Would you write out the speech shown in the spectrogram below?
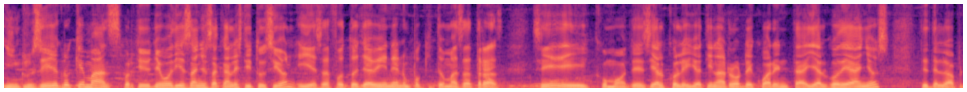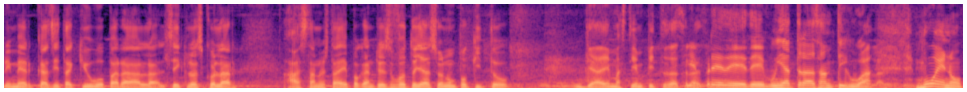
inclusive yo creo que más, porque yo llevo 10 años acá en la institución y esas fotos ya vienen un poquito más atrás, ¿sí? Y como te decía, el colegio ya tiene alrededor de 40 y algo de años, desde la primer casita que hubo para el ciclo escolar hasta nuestra época, entonces esas fotos ya son un poquito, ya de más tiempitos atrás. Siempre de, de muy atrás, antigua. Bueno,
